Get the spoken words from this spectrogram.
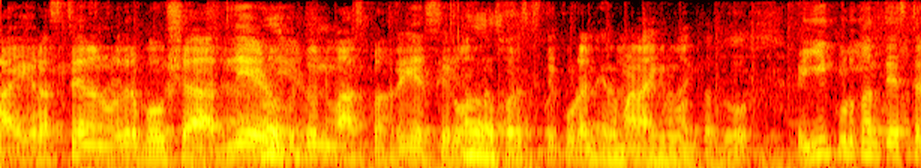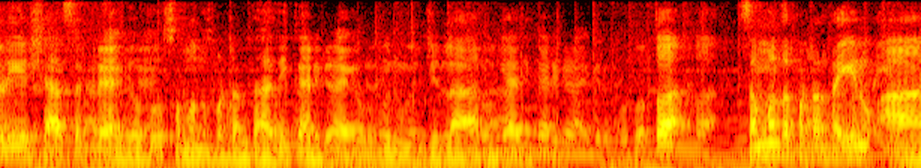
ಆ ಈ ರಸ್ತೆನ ನೋಡಿದ್ರೆ ಬಹುಶಃ ಅಲ್ಲಿ ಎಡಬಿದ್ದು ನಿಮ್ಮ ಆಸ್ಪತ್ರೆಗೆ ಸೇರುವಂತ ಪರಿಸ್ಥಿತಿ ಕೂಡ ನಿರ್ಮಾಣ ಆಗಿರುವಂಥದ್ದು. ಈ ಕುರಿತಂತೆ ಸ್ಥಳೀಯ ಶಾಸಕರೇ ಆಗಿರ್ಬೋದು, ಸಂಬಂಧಪಟ್ಟಂತಹ ಅಧಿಕಾರಿಗಳಾಗಿರ್ಬೋದು, ನಿಮ್ಮ ಜಿಲ್ಲಾ ಆರೋಗ್ಯಾಧಿಕಾರಿಗಳಾಗಿರ್ಬೋದು ಅಥವಾ ಸಂಬಂಧಪಟ್ಟಂತಹ ಏನು, ಆ,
